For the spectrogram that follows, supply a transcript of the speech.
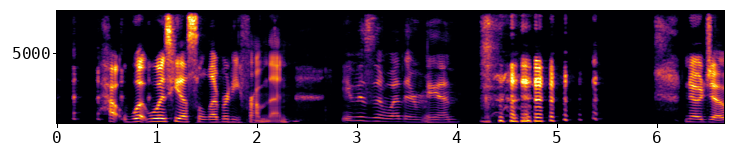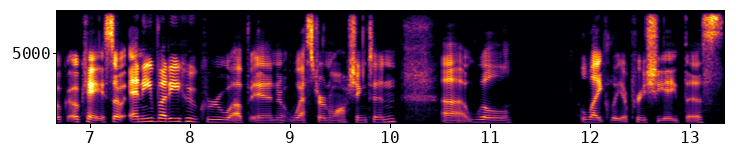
how what was he a celebrity from then he was a weatherman. no joke okay so anybody who grew up in western washington uh will likely appreciate this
